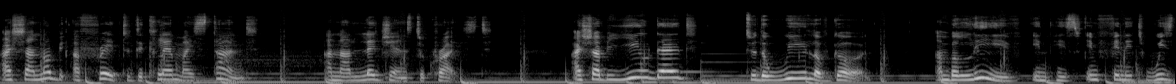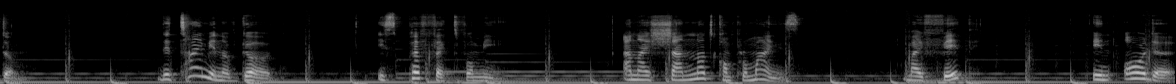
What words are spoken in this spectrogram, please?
I shall not be afraid to declare my stand and allegiance to Christ. I shall be yielded to the will of God and believe in His infinite wisdom. The timing of God is perfect for me and I shall not compromise my faith in order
